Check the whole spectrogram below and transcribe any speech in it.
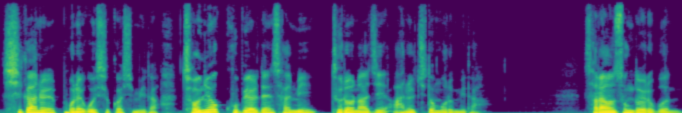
시간을 보내고 있을 것입니다. 전혀 구별된 삶이 드러나지 않을지도 모릅니다. 사랑하는 성도 여러분,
